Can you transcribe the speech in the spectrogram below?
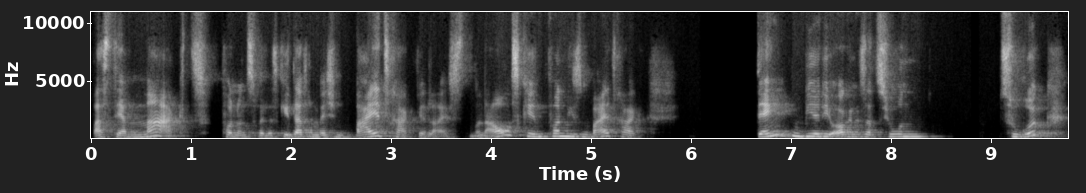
was der Markt von uns will. Es geht darum, welchen Beitrag wir leisten. Und ausgehend von diesem Beitrag denken wir die Organisation zurück.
